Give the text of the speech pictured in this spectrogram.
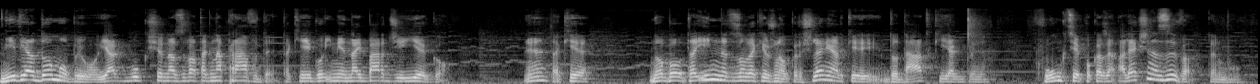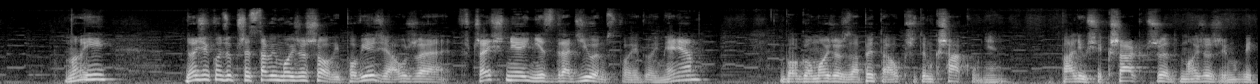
Nie wiadomo było, jak Bóg się nazywa tak naprawdę. Takie jego imię najbardziej jego. Nie? Takie no bo te inne to są takie różne określenia, takie dodatki, jakby funkcje pokazują. Ale jak się nazywa ten Bóg? No i no i się w końcu przedstawił Mojżeszowi. Powiedział, że wcześniej nie zdradziłem swojego imienia, bo go Mojżesz zapytał przy tym krzaku, nie? Palił się krzak, przyszedł Mojżesz i mówi,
